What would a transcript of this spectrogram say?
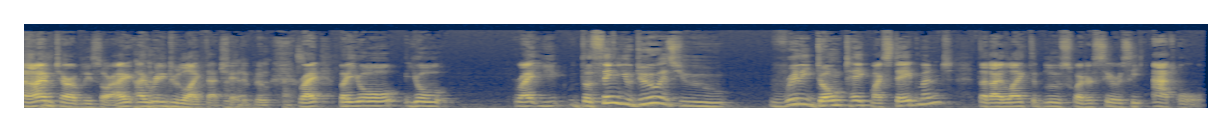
and I'm terribly sorry. I, I really do like that shade of blue, Thanks. right? But you'll you'll right. You, the thing you do is you really don't take my statement that I like the blue sweater seriously at all,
